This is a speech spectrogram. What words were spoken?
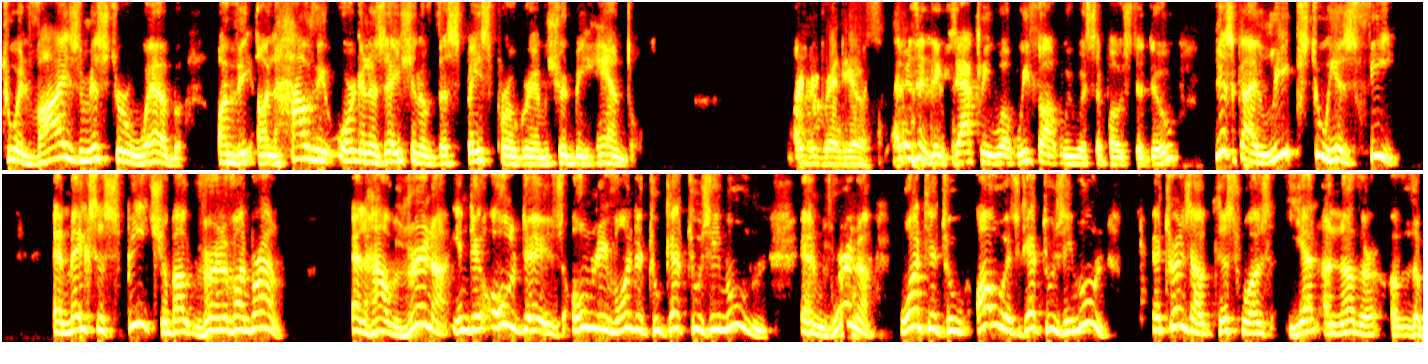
to advise Mr. Webb on the on how the organization of the space program should be handled. Very grandiose. That isn't exactly what we thought we were supposed to do. This guy leaps to his feet and makes a speech about Wernher von Braun and how Wernher in the old days only wanted to get to the moon and Wernher wanted to always get to the moon. It turns out this was yet another of the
